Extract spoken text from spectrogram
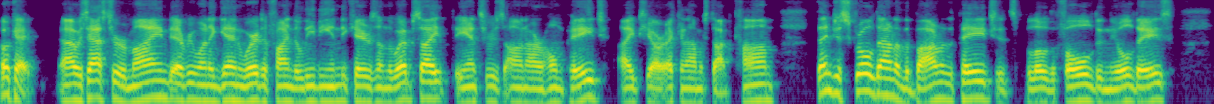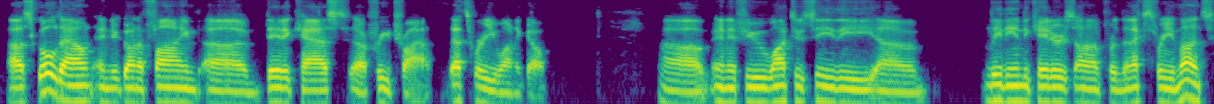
Okay, I was asked to remind everyone again where to find the leading indicators on the website. The answer is on our homepage, itreconomics.com. Then just scroll down to the bottom of the page. It's below the fold in the old days. Uh, scroll down and you're going to find uh, DataCast uh, free trial. That's where you want to go. Uh, and if you want to see the uh, leading indicators uh, for the next three months,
